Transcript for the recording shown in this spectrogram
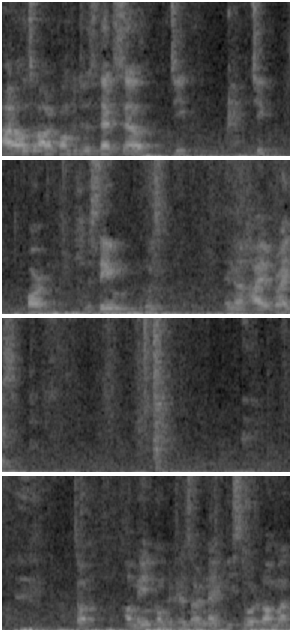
are also our competitors that sell cheap, cheap or the same goods in a higher price. So our main competitors are Nike Store, Dogmark,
